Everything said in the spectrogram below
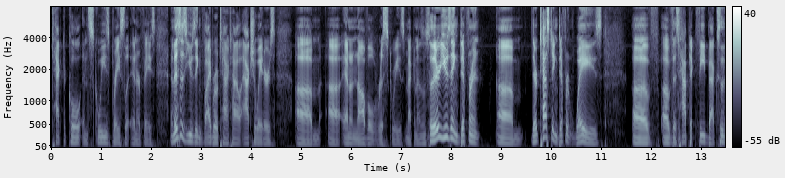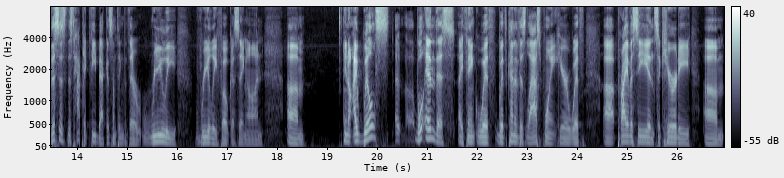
Tactical and Squeeze Bracelet Interface. And this is using vibrotactile actuators um, uh, and a novel wrist squeeze mechanism. So they're using different, um, they're testing different ways of of this haptic feedback. So this is this haptic feedback is something that they're really really focusing on. Um, you know, I will uh, we'll end this I think with with kind of this last point here with uh, privacy and security um,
